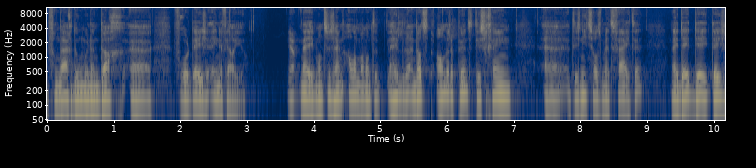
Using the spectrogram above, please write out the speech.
vandaag doen we een dag uh, voor deze ene value. Ja. Nee, want ze zijn allemaal, want het hele en dat is het andere punt. Het is geen, uh, het is niet zoals met feiten. Nee, de, de, deze,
